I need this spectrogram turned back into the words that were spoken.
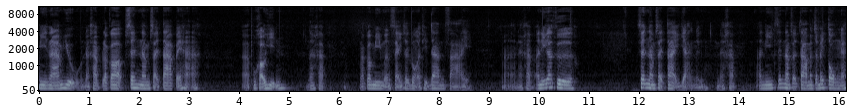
มีน้ำอยู่นะครับ แล้วก็เส้นนำสายตาไปหาภูเขาหินนะครับ แล้วก็มีเหมือนแสงจากดวงอาทิตย์ด้านซ้ายมานะครับ อันนี้ก็คือเส้นนำสายตาอีกอย่างหนึ่งนะครับ อันนี้เส้นนำสายตามันจะไม่ตรงนะ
